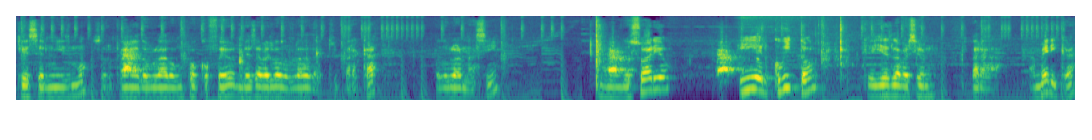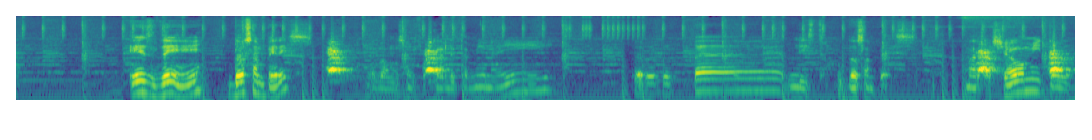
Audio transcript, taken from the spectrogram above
que es el mismo, solo que me ha doblado un poco feo. En vez de haberlo doblado de aquí para acá, lo doblaron así. Manual de usuario y el cubito, que ya es la versión para América, es de 2 amperes. Vamos a enfocarle también ahí. Listo, 2 amperes. Marca Xiaomi, todo.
